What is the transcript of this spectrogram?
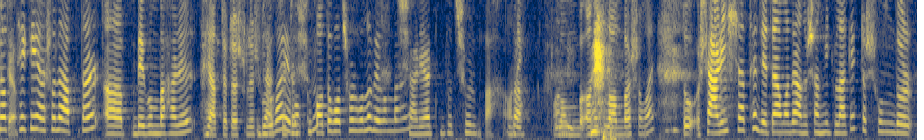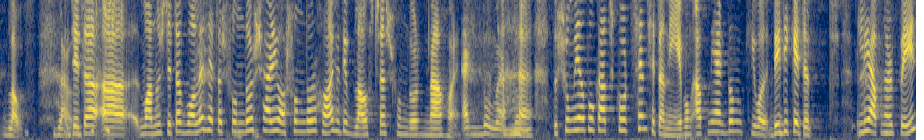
সব থেকে আসলে আপনার আহ, বেগম বাহারের যাত্রাটা আসলে শুরু হয় এবং কত বছর হলো বেগম বাহার? আট বছর বাহ অনেক লম্বা অনেক লম্বা সময়। তো শাড়ির সাথে যেটা আমাদের আনুষঙ্গিক লাগে একটা সুন্দর ব্লাউজ। যেটা মানুষ যেটা বলে যে একটা সুন্দর শাড়ি অসুন্দর হয় যদি ব্লাউজটা সুন্দর না হয়। একদম একদম। হ্যাঁ তো সুমি আপু কাজ করছেন সেটা নিয়ে এবং আপনি একদম কি বলে ডেডিকেটেডলি আপনার পেজ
